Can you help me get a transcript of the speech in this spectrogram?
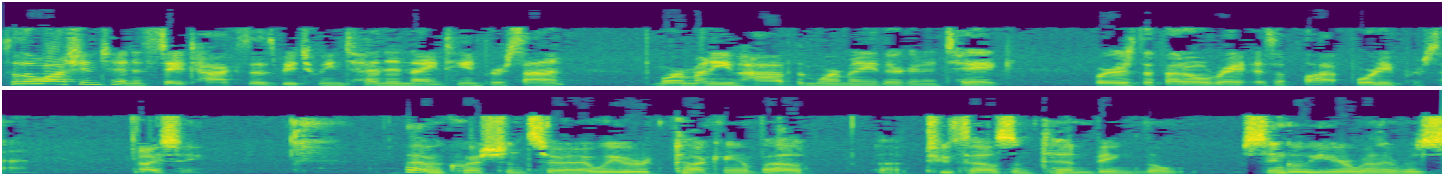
So the Washington estate tax is between 10 and 19 percent. The more money you have, the more money they're going to take, whereas the federal rate is a flat 40 percent. I see. I have a question, sir. We were talking about uh, 2010 being the single year where there was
